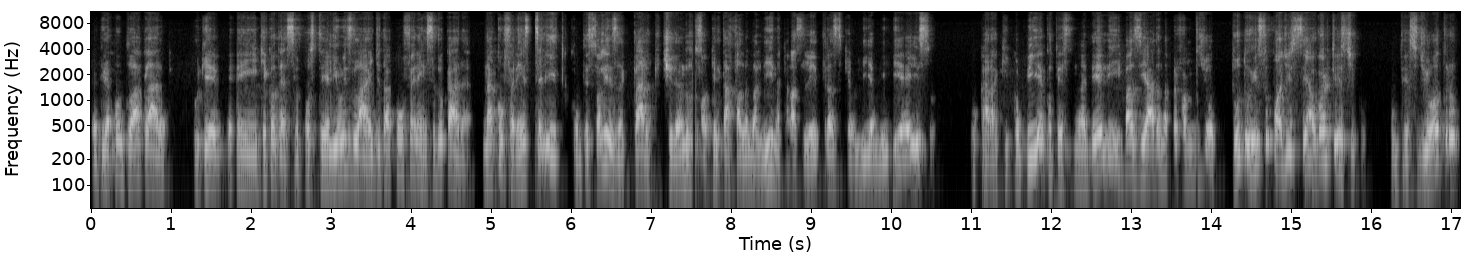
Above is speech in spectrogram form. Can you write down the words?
eu queria pontuar, claro, porque o que acontece? Eu postei ali um slide da conferência do cara. Na conferência ele contextualiza, claro que tirando só o que ele está falando ali, naquelas letras que eu li ali, é isso. O cara que copia, o texto não é dele, e baseada na performance de outro. Tudo isso pode ser algo artístico. Um texto de outro,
